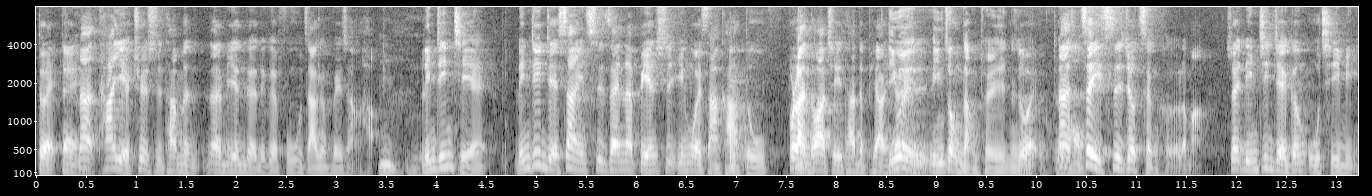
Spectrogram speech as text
对对那他也确实他们那边的这个服务扎根非常好。嗯，林金杰，林金杰上一次在那边是因为萨卡都，不然的话其实他的票因为民众党推那个，对，那这一次就整合了嘛，所以林金杰跟吴其敏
